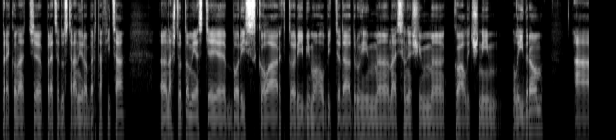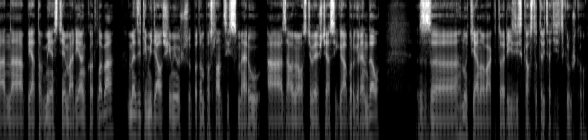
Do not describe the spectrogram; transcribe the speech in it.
prekonať predsedu strany Roberta Fica. Na štvrtom mieste je Boris Kolár, ktorý by mohol byť teda druhým eh, najsilnejším eh, koaličným lídrom a na piatom mieste Marian Kotleba. Medzi tými ďalšími už sú potom poslanci Smeru a zaujímavosťou je ešte asi Gábor Grendel z Hnutia Nova, ktorý získal 130 tisíc krúžkov.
